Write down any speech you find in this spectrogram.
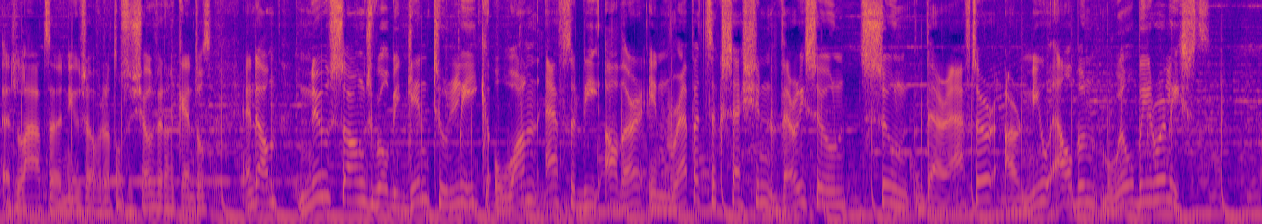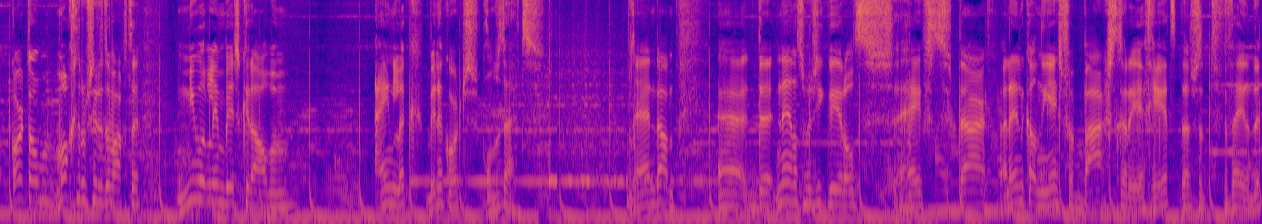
het late nieuws over dat onze shows werden gekendeld. En dan, new songs will begin to leak one after the other... in rapid succession very soon. Soon thereafter, our new album will be released. Kortom, mocht je erop zitten te wachten, nieuwe Limbiskit album... eindelijk, binnenkort, komt het uit. En dan, uh, de Nederlandse muziekwereld heeft daar aan de ene kant niet eens verbaasd gereageerd. Dat is het vervelende.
